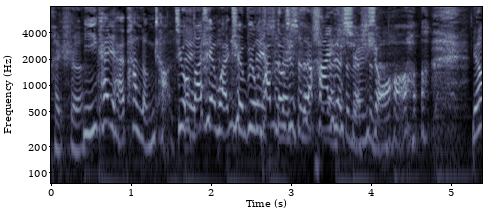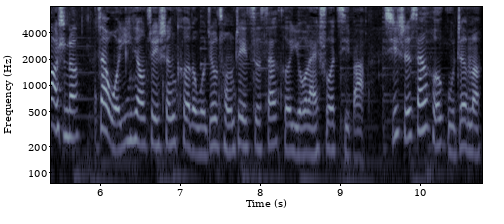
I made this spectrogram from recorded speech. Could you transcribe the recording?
很深。你一开始还怕冷场，结果发现完全不用，他们都是自嗨的选手哈。刘老师呢？在我印象最深刻的，我就从这次三河游来说起吧。其实三河古镇呢，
